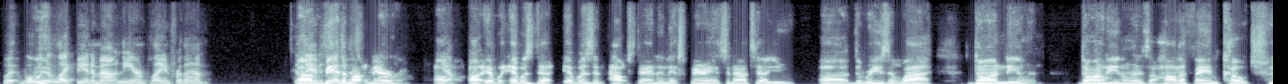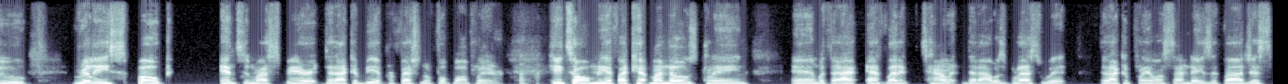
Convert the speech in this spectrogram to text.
What, what was yeah. it like being a Mountaineer and playing for them? Uh, being a Mountaineer, uh, yeah, uh, it it was the it was an outstanding experience, and I'll tell you uh, the reason why. Don Nehlen, Don oh. Nehlen is a Hall of Fame coach who really spoke into my spirit that I could be a professional football player. he told me if I kept my nose clean and with the athletic talent that I was blessed with, that I could play on Sundays if I just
